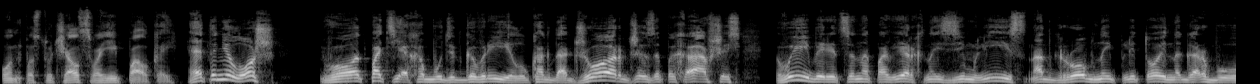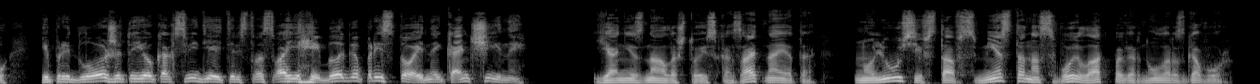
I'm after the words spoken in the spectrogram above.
Он постучал своей палкой. Это не ложь. Вот потеха будет Гавриилу, когда Джорджи, запыхавшись, выберется на поверхность земли с надгробной плитой на горбу и предложит ее как свидетельство своей благопристойной кончины. Я не знала, что и сказать на это, но Люси, встав с места, на свой лад повернула разговор.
